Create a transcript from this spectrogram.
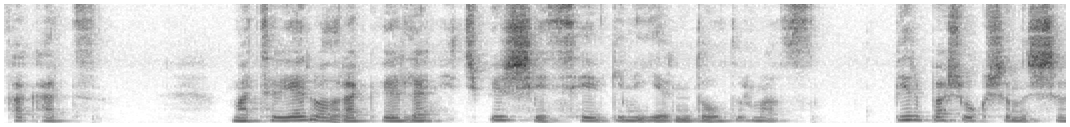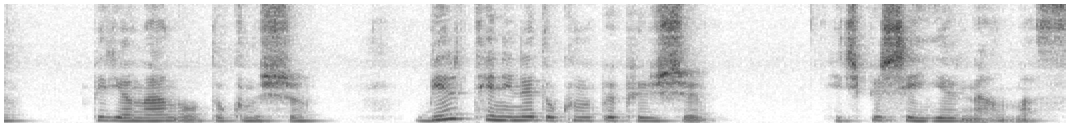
Fakat materyal olarak verilen hiçbir şey sevginin yerini doldurmaz. Bir baş okşanışı, bir yanağın o dokunuşu, bir tenine dokunup öpüşü hiçbir şey yerini almaz.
